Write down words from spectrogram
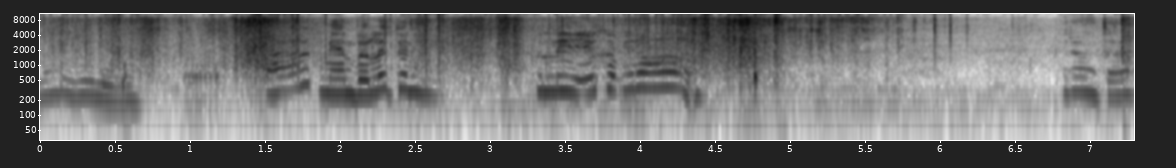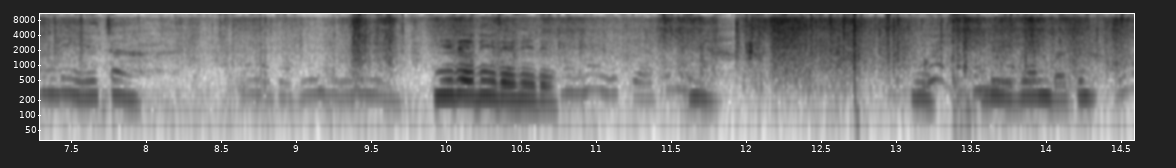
มันดีอยู่นี่ปาแมนเบิร์ดเลยตัวนี้มันดีอยู่ค่ะพี่น้อง พี่น้องจ้ามันดีจ้ะนี่เด้นี่เด้นี่เด้นี่ยนี่ดีแมนเบิดเด้อโอ้ยสีเขียวเด็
